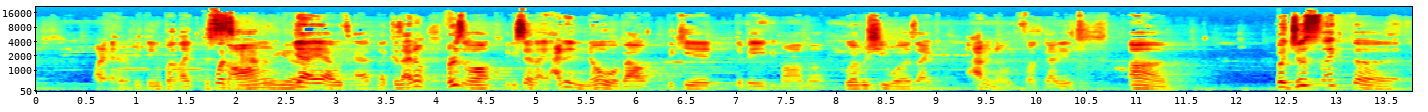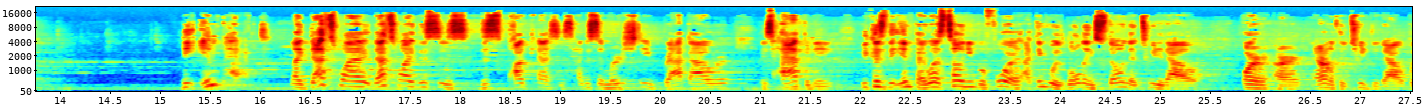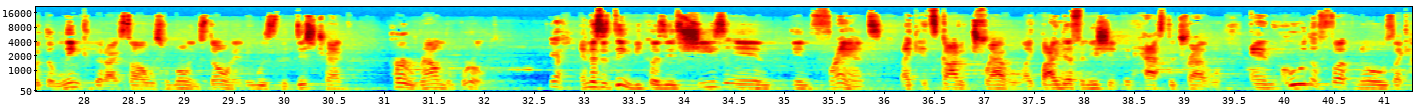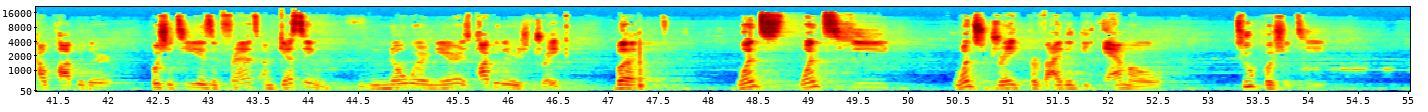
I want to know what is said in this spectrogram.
Or everything, but like the What's song, happening, yeah. yeah, yeah, what's happening? Because I don't. First of all, like you said, I, I didn't know about the kid, the baby mama, whoever she was. Like, I don't know what the fuck that is. Um, but just like the the impact like that's why that's why this is this podcast is this emergency rap hour is happening because the impact well, i was telling you before i think it was rolling stone that tweeted out or, or i don't know if they tweeted it out but the link that i saw was from rolling stone and it was the diss track heard around the world Yeah. and that's the thing because if she's in in France, like it's got to travel. Like by definition, it has to travel. And who the fuck knows like how popular Pusha T is in France? I'm guessing nowhere near as popular as Drake. But once once he once Drake provided the ammo to Pusha T,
